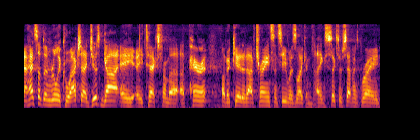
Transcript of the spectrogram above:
I had something really cool. Actually, I just got a, a text from a, a, parent of a kid that I've trained since he was like in, I think, sixth or seventh grade.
